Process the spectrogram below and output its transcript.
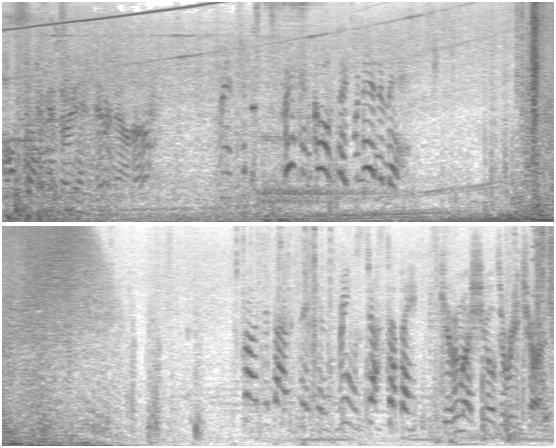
Hostile at dinner now, huh? Rich, making contact with enemy. 45 seconds. Rings just up ahead. Giving my shields a recharge.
